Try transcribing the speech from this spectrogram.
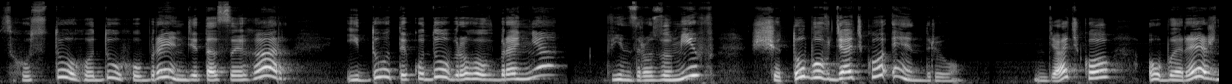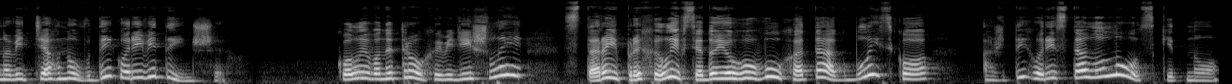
З густого духу бренді та сигар і дотику доброго вбрання він зрозумів, що то був дядько Ендрю. Дядько обережно відтягнув дикорі від інших. Коли вони трохи відійшли, старий прихилився до його вуха так близько, аж дигорі стало лоскітно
